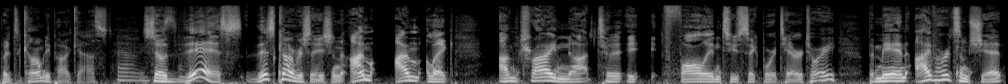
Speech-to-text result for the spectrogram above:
but it's a comedy podcast. Oh, so this this conversation, I'm I'm like. I'm trying not to fall into sick boy territory, but man, I've heard some shit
